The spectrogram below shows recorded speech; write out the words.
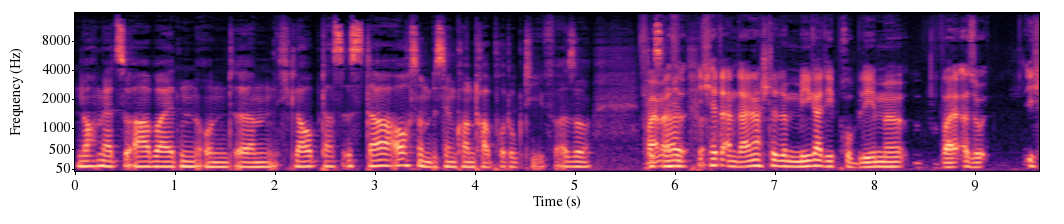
noch mehr zu arbeiten und ähm, ich glaube, das ist da auch so ein bisschen kontraproduktiv. Also vor allem, also ich hätte an deiner Stelle mega die Probleme, weil, also ich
